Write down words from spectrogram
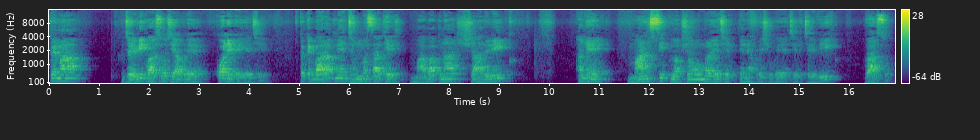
તો એમાં જૈવિક વારસો છે આપણે કોને કહીએ છીએ? તો કે બાળકને જન્મ સાથે જ મા બાપના શારીરિક અને માનસિક લક્ષણો મળે છે, તેને આપણે શું કહીએ છીએ? જૈવિક વારસો.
